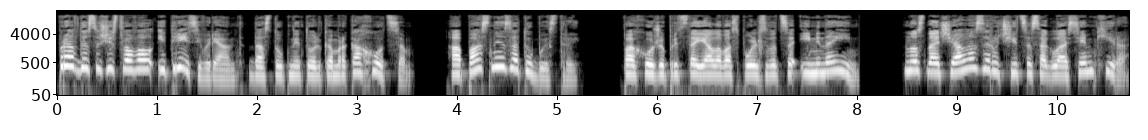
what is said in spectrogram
Правда, существовал и третий вариант, доступный только мракоходцам, опасный, зато быстрый. Похоже, предстояло воспользоваться именно им. Но сначала заручиться согласием Кира.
